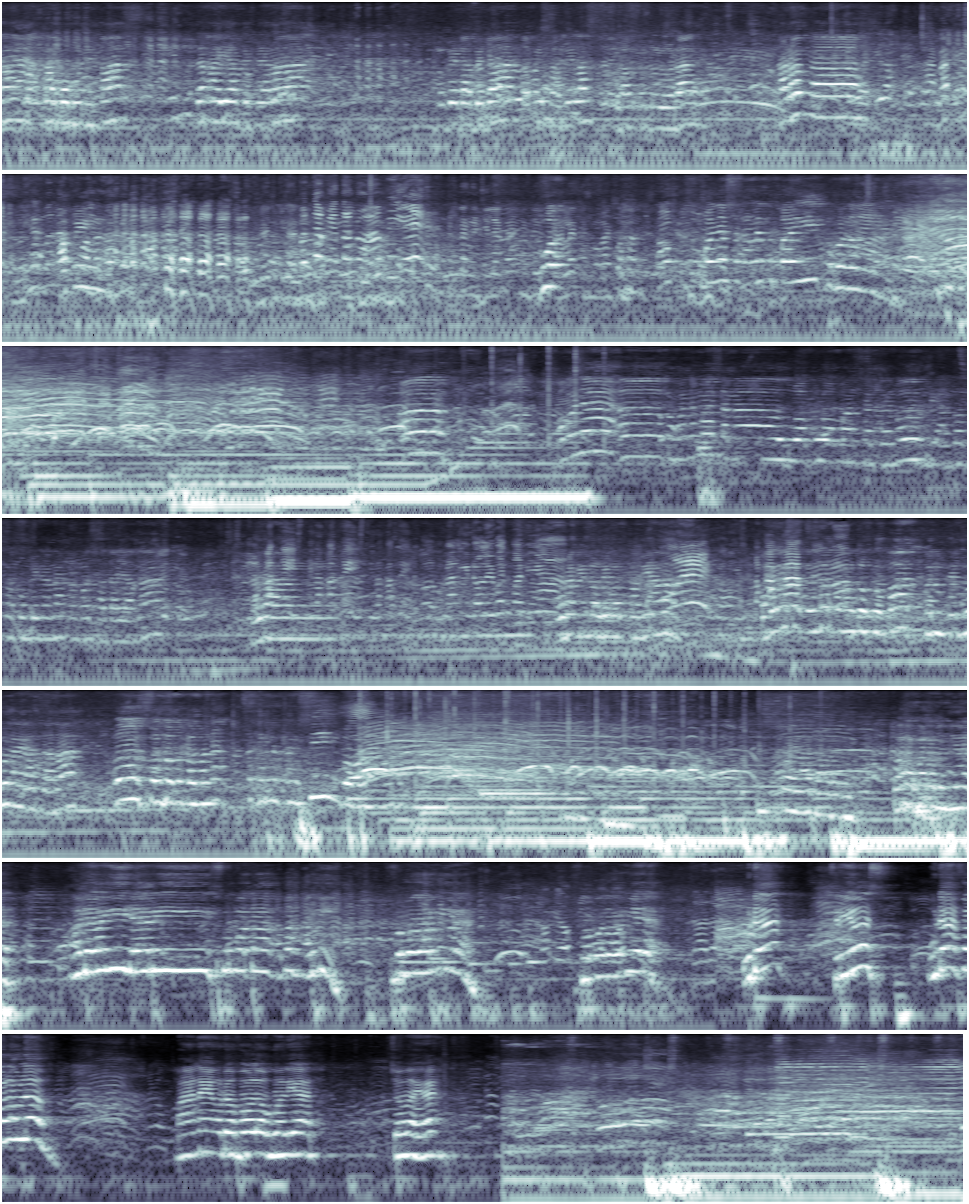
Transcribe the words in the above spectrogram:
Orang yang komunitas dan ayah bendera Beda-beda tapi samilah kurang keduluran. Sekarang eh tapi Bentar kita nu ami eh. gua oh, pokoknya sekali terbaik pokoknya tanggal 24 September di antar Kasumbingana Kampus Sadayana kurang kurang Indo lewat mania pokoknya September tanggal 24 Bandung Timur ada acara oh sponsor utamanya sekarang Parah parah penjilat. Ada lagi dari Supermota apa? Army. Supermota Army mana? Supermota Army ada? Udah? Serius? Mana yang udah follow? Gue lihat. Coba ya.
